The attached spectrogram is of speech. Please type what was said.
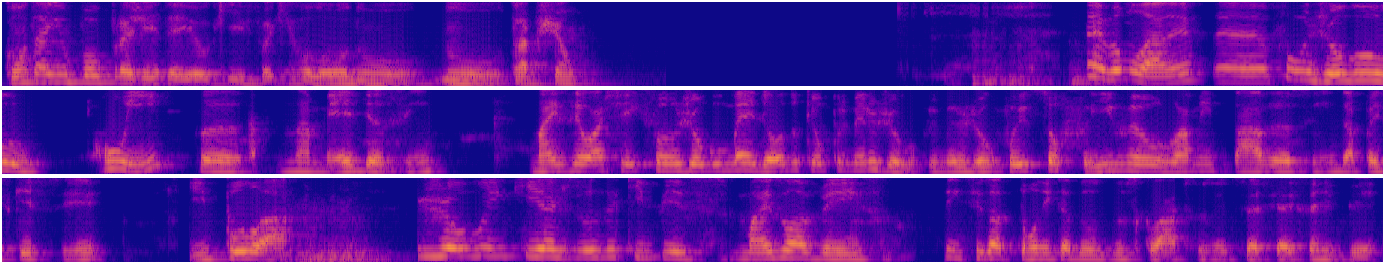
conta aí um pouco pra gente aí o que foi que rolou no, no Trapichão. É, vamos lá, né? É, foi um jogo ruim, na média, assim. Mas eu achei que foi um jogo melhor do que o primeiro jogo. O primeiro jogo foi sofrível, lamentável, assim, dá para esquecer e pular. Jogo em que as duas equipes, mais uma vez, tem sido a tônica do, dos clássicos entre CSA e CRB.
